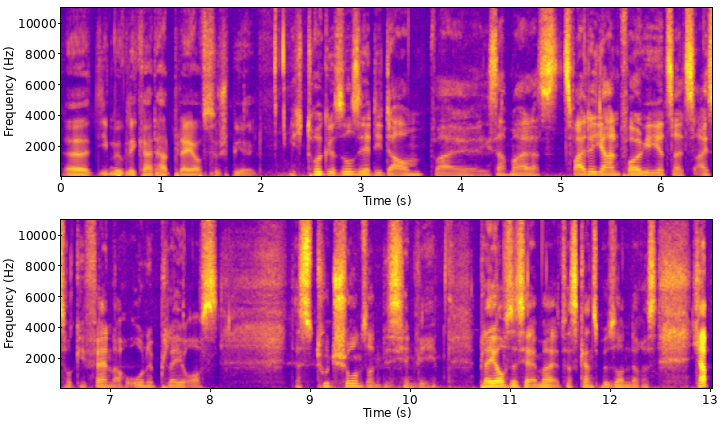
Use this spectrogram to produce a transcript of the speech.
äh, die Möglichkeit hat, Playoffs zu spielen. Ich drücke so sehr die Daumen, weil ich sag mal, das zweite Jahr in Folge jetzt als Eishockey-Fan, auch ohne Playoffs, das tut schon so ein bisschen weh. Playoffs ist ja immer etwas ganz Besonderes. Ich habe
